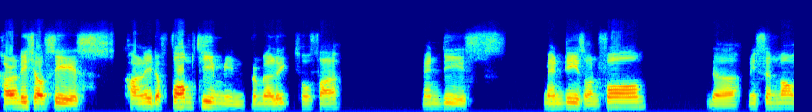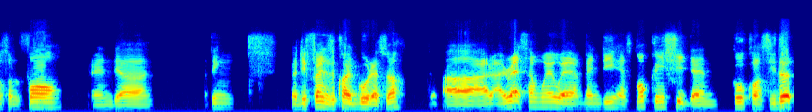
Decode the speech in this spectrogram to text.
currently Chelsea is currently the form team in Premier League so far. Mendy is Mendy is on form. The Mason Mount on form, and are, I think the defense is quite good as well. Uh, I, read somewhere where Mendy has more clean sheet than goal considered,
